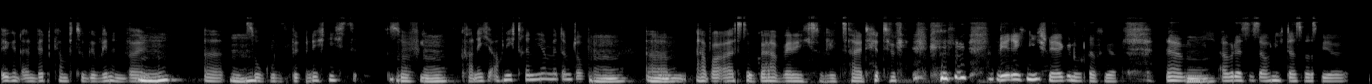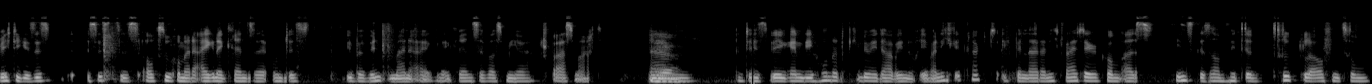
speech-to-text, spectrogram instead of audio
irgendeinen Wettkampf zu gewinnen, weil Mhm. äh, Mhm. so gut bin ich nicht. So viel Mhm. kann ich auch nicht trainieren mit dem Job. Mhm. Mhm. Ähm, aber sogar, wenn ich so viel Zeit hätte, wäre ich nicht schnell genug dafür. Ähm, Mhm. Aber das ist auch nicht das, was mir wichtig ist. Es ist, es ist das Aufsuchen meiner eigenen Grenze und das Überwinden meiner eigenen Grenze, was mir Spaß macht. Ja. Ähm, und deswegen die 100 Kilometer habe ich noch immer nicht geknackt. Ich bin leider nicht weitergekommen als insgesamt mit dem Zurücklaufen zum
